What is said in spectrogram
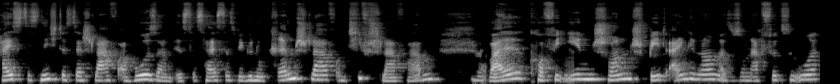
heißt es das nicht, dass der Schlaf erholsam ist. Das heißt, dass wir genug REM-Schlaf und Tiefschlaf haben, ja. weil Koffein schon spät eingenommen, also so nach 14 Uhr,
